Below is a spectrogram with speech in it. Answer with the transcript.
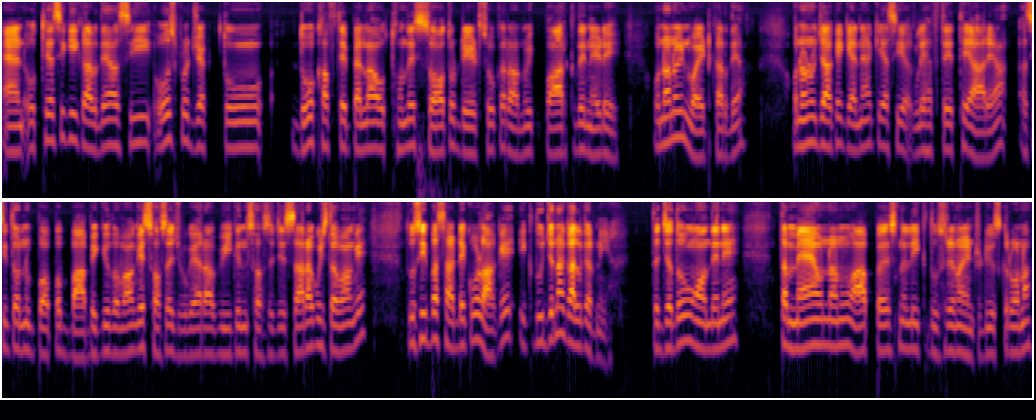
ਐਂਡ ਉੱਥੇ ਅਸੀਂ ਕੀ ਕਰਦੇ ਹਾਂ ਅਸੀਂ ਉਸ ਪ੍ਰੋਜੈਕਟ ਤੋਂ ਦੋ ਕੁ ਹਫ਼ਤੇ ਪਹਿਲਾਂ ਉੱਥੋਂ ਦੇ 100 ਤੋਂ 150 ਘਰਾਂ ਨੂੰ ਇੱਕ ਪਾਰਕ ਦੇ ਨੇੜੇ ਉਹਨਾਂ ਨੂੰ ਇਨਵਾਈਟ ਕਰਦੇ ਹਾਂ। ਉਹਨਾਂ ਨੂੰ ਜਾ ਕੇ ਕਹਿੰਦੇ ਆ ਕਿ ਅਸੀਂ ਅਗਲੇ ਹਫ਼ਤੇ ਇੱਥੇ ਆ ਰਹੇ ਹਾਂ। ਅਸੀਂ ਤੁਹਾਨੂੰ ਪੌਪ ਅਪ ਬਾਰਬੀਕਿਊ ਦਵਾਂਗੇ ਸੌਸੇਜ ਵਗੈਰਾ ਵੀਗਨ ਸੌਸੇਜਸ ਸਾਰਾ ਕੁਝ ਦਵਾਂਗੇ। ਤੁਸੀਂ ਬਸ ਸਾਡੇ ਕੋਲ ਆ ਕੇ ਇੱਕ ਦੂਜੇ ਨਾਲ ਗੱਲ ਕਰਨੀ ਆ ਤਾਂ ਜਦੋਂ ਉਹ ਆਉਂਦੇ ਨੇ, ਤਾਂ ਮੈਂ ਉਹਨਾਂ ਨੂੰ ਆਪ ਪਰਸਨਲੀ ਇੱਕ ਦੂਸਰੇ ਨਾਲ ਇੰਟਰੋਡਿਊਸ ਕਰਵਾਉਣਾ।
